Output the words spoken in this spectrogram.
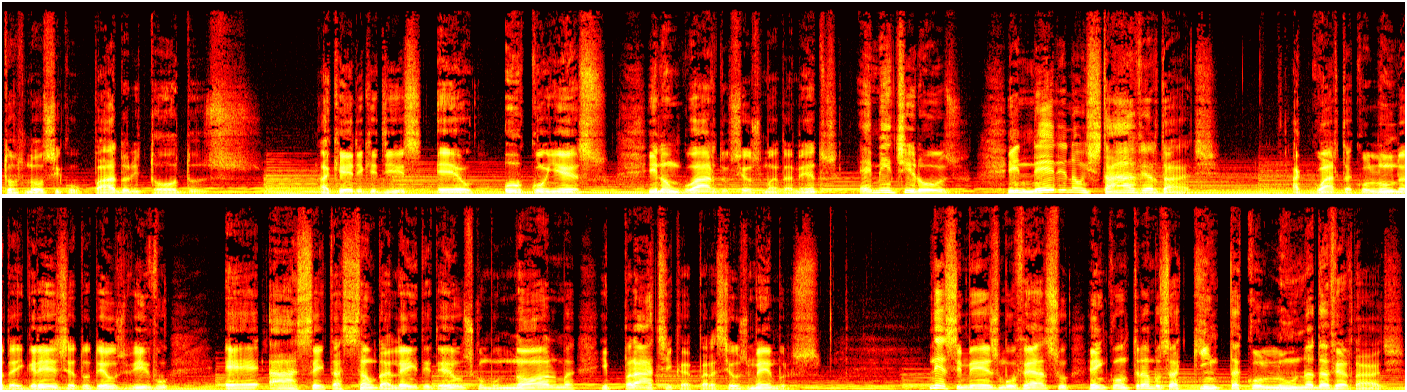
tornou-se culpado de todos. Aquele que diz, Eu o conheço, e não guarda os seus mandamentos, é mentiroso, e nele não está a verdade. A quarta coluna da Igreja do Deus vivo é a aceitação da lei de Deus como norma e prática para seus membros. Nesse mesmo verso, encontramos a quinta coluna da verdade.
